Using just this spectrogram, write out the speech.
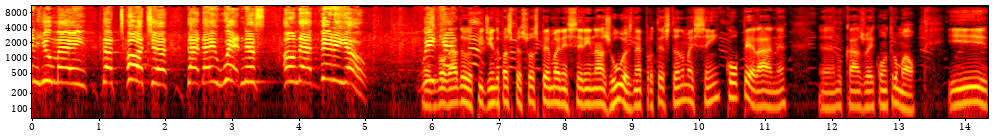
inhumane, the torture that they witnessed on that video. O advogado pedindo para as pessoas permanecerem nas ruas, né, protestando, mas sem cooperar, né, é, no caso aí contra o mal. E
